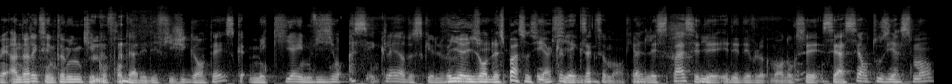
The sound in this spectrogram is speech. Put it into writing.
Mais Anderlecht, c'est une commune qui est confrontée à des défis gigantesques, mais qui a une vision assez claire de ce qu'elle veut. ils ont de l'espace aussi. Hein, qui, exactement, qui a de l'espace et, et, des développements. Donc c'est assez enthousiasmant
